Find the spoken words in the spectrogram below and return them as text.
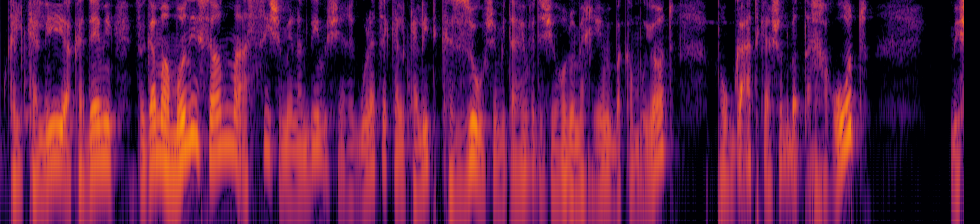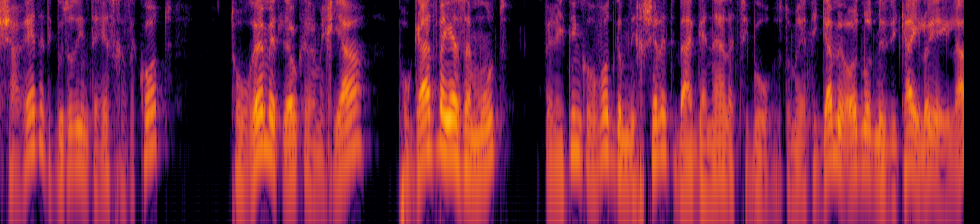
כלכלי, אקדמי, וגם המון ניסיון מעשי שמלמדים שרגולציה כלכלית כזו, שמתערבת ישירות במחירים ובכמויות, פוגעת קשות בתחרות, משרתת קבוצות אינטרס חזקות, תורמת ליוקר המחיה, פוגעת ביזמות, ולעיתים קרובות גם נכשלת בהגנה על הציבור. זאת אומרת, היא גם מאוד מאוד מזיקה, היא לא יעילה,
